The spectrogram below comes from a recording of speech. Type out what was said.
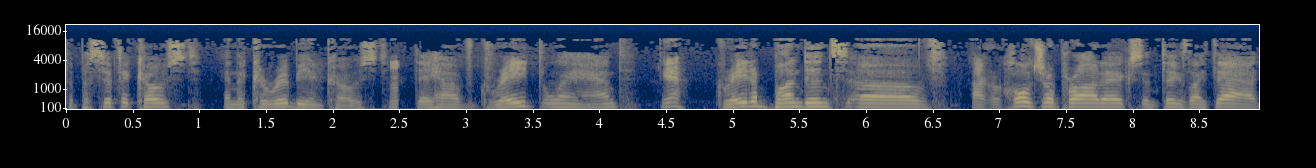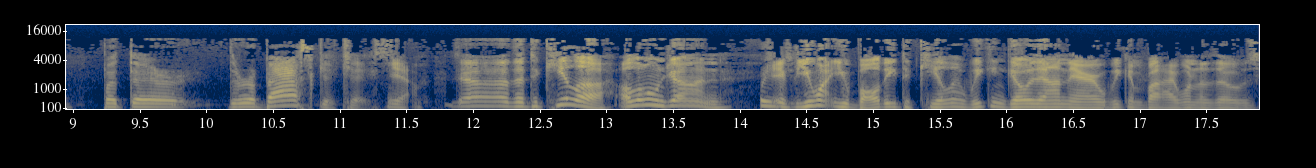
the Pacific coast and the Caribbean coast. They have great land, Yeah. great abundance of agricultural products and things like that, but they're they're a basket case. Yeah. Uh, the tequila alone, John. If you want Ubaldi tequila, we can go down there. We can buy one of those.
